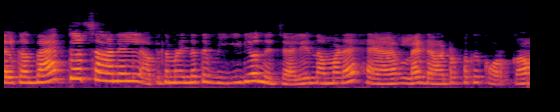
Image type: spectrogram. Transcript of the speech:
വെൽക്കം ബാക്ക് ടു ചാനൽ അപ്പോൾ നമ്മുടെ ഇന്നത്തെ വീഡിയോ എന്ന് വെച്ചാൽ നമ്മുടെ ഹെയറിലെ ഡാൻഡ്രഫൊക്കെ കുറയ്ക്കാൻ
